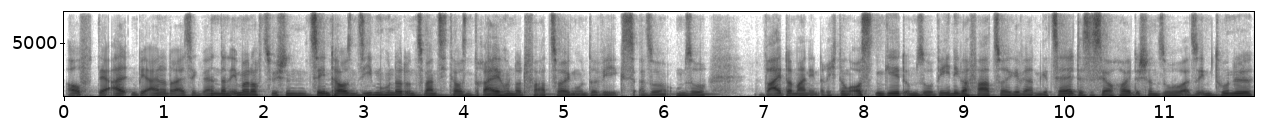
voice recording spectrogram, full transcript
auf der alten B31 werden dann immer noch zwischen 10.700 und 20.300 Fahrzeugen unterwegs. Also umso weiter man in Richtung Osten geht, umso weniger Fahrzeuge werden gezählt. Das ist ja auch heute schon so. Also im Tunnel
